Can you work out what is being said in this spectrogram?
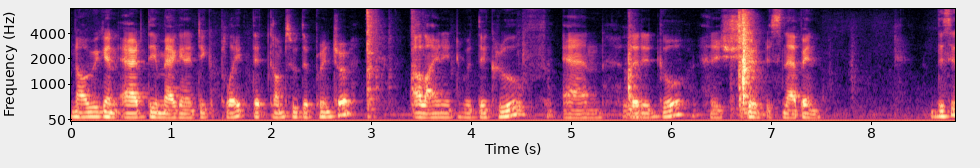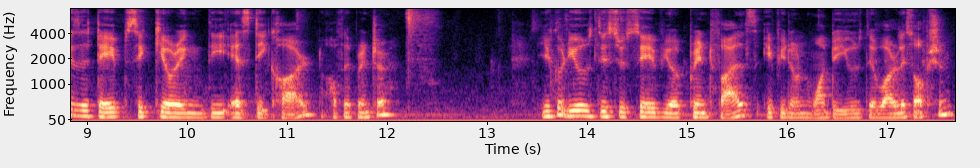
now we can add the magnetic plate that comes with the printer align it with the groove and let it go and it should snap in. This is a tape securing the SD card of the printer. You could use this to save your print files if you don't want to use the wireless option.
